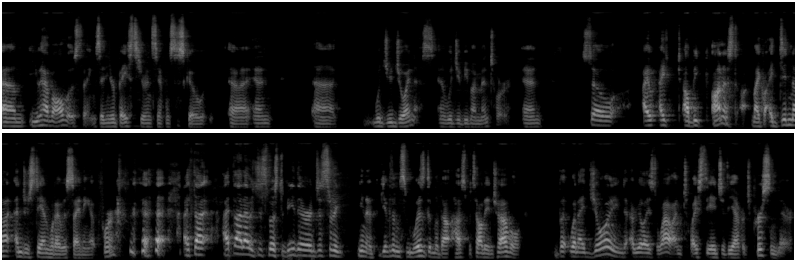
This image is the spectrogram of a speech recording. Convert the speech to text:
Um, you have all those things, and you're based here in San Francisco, uh, and uh, would you join us and would you be my mentor?" And so I, I will be honest, Michael. I did not understand what I was signing up for. I thought I thought I was just supposed to be there and just sort of you know give them some wisdom about hospitality and travel. But when I joined, I realized, wow, I'm twice the age of the average person there.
